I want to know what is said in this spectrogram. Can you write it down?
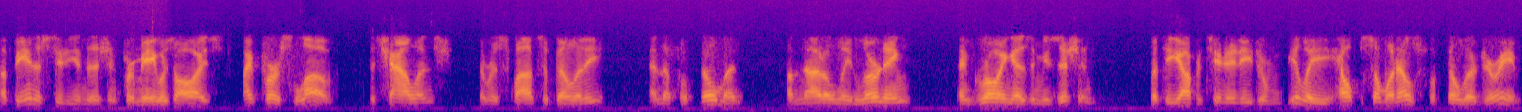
of being a studio musician for me was always my first love. The challenge, the responsibility, and the fulfillment of not only learning and growing as a musician, but the opportunity to really help someone else fulfill their dream.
